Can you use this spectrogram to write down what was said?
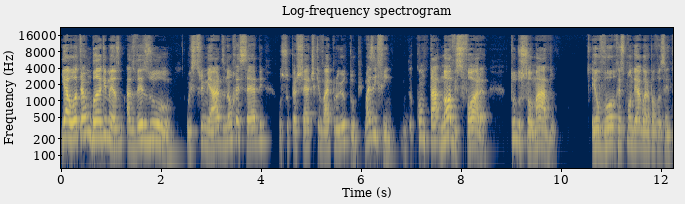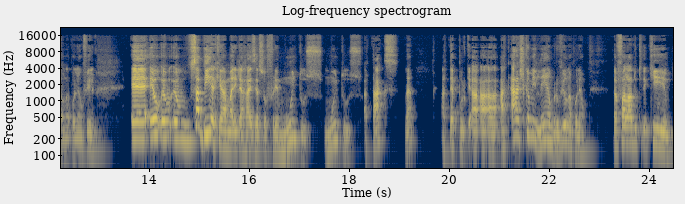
E a outra é um bug mesmo. Às vezes o, o StreamYard não recebe o superchat que vai para o YouTube. Mas enfim, contar noves fora, tudo somado, eu vou responder agora para você então, Napoleão Filho. É, eu, eu, eu, sabia que a Marília Reis ia sofrer muitos, muitos ataques, né? Até porque a, a, a, acho que eu me lembro, viu, Napoleão? Eu falado que, que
